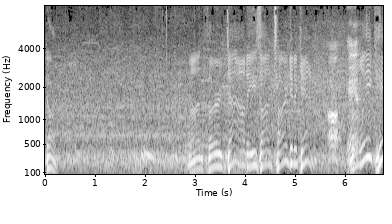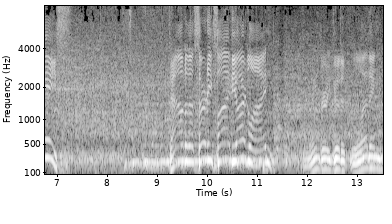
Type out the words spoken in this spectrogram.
Dart. On third down, he's on target again. Oh, damn. Malik Heath. Down to the 35 yard line. They ain't very good at letting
